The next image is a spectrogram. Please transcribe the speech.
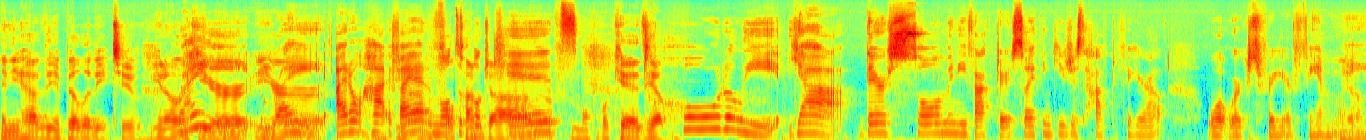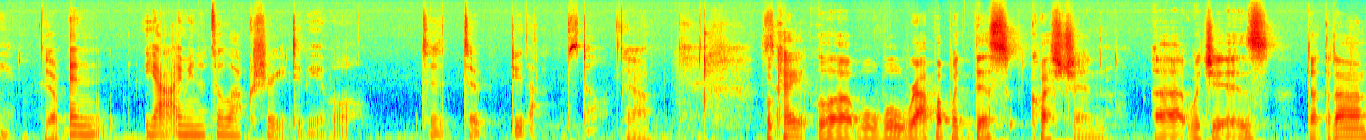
and you have the ability to, you know, like you're you're. right. I don't have. If I had multiple kids, multiple kids. Yep. totally. Yeah, There are so many factors. So I think you just have to figure out what works for your family. Yep. And yeah, I mean it's a luxury to be able to to do that still. Yeah. Okay, well, uh, we'll, we'll wrap up with this question, uh, which is da da da.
